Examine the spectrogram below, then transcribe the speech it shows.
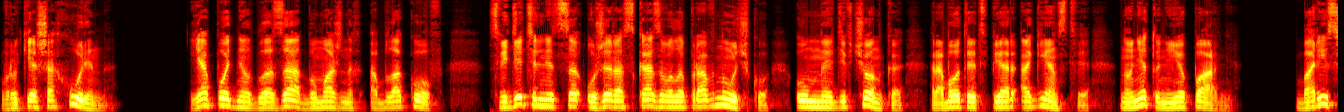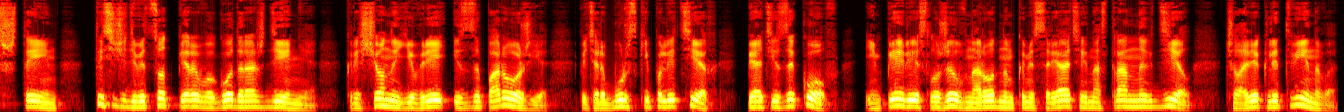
в руке Шахурина? Я поднял глаза от бумажных облаков. Свидетельница уже рассказывала про внучку, умная девчонка, работает в пиар-агентстве, но нет у нее парня. Борис Штейн, 1901 года рождения, крещенный еврей из Запорожья, петербургский политех, пять языков, империи служил в Народном комиссариате иностранных дел, человек Литвинова,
